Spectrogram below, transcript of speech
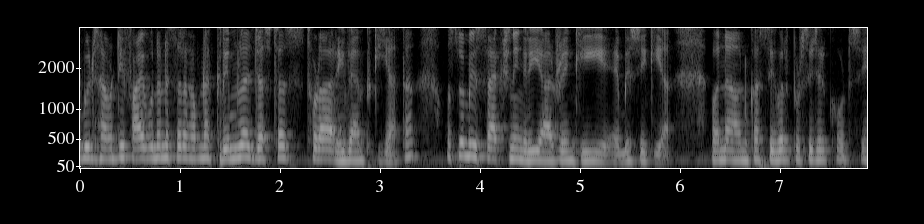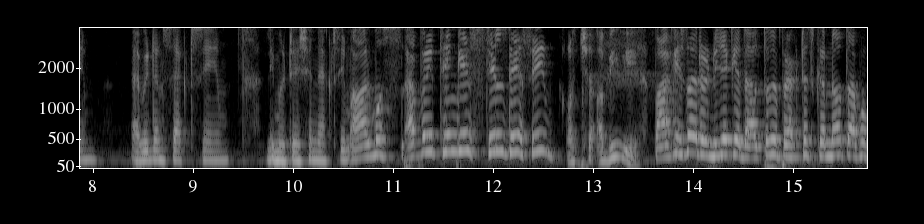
to seventy five انہوں نے صرف اپنا کرمنل جسٹس تھوڑا ریویمپ کیا تھا اس میں بھی سیکشننگ ری آرڈرنگ کی اے بی سی کیا ورنہ ان کا civil procedure code same evidence act same limitation act same almost everything is still the same اچھا ابھی بھی پاکستان اور انڈیا کی عدالتوں میں پریکٹس کرنا ہو تو آپ کو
